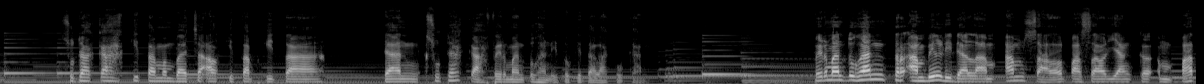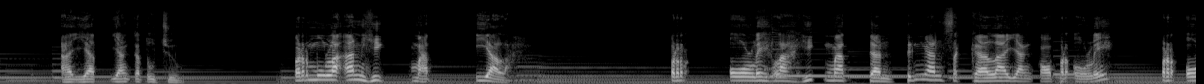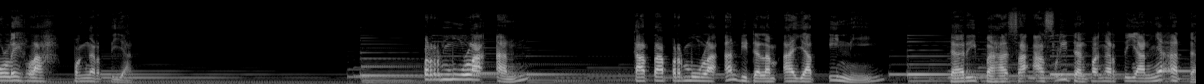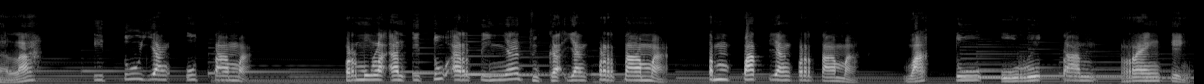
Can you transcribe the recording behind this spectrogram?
Sudahkah kita membaca Alkitab kita? Dan sudahkah firman Tuhan itu kita lakukan? Firman Tuhan terambil di dalam Amsal pasal yang keempat ayat yang ketujuh. Permulaan hikmat ialah perolehlah hikmat dan dengan segala yang kau peroleh, perolehlah pengertian. Permulaan, kata permulaan di dalam ayat ini dari bahasa asli dan pengertiannya adalah itu yang utama. Permulaan itu artinya juga yang pertama, tempat yang pertama waktu, urutan, ranking.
